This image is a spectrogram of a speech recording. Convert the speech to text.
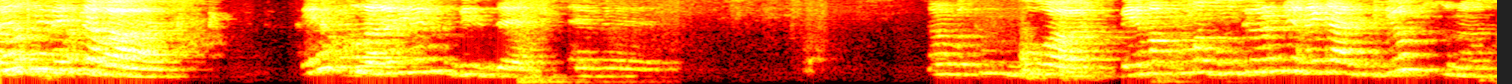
ben de de var. Değil mi? Kullanabiliriz biz de. Evet. Sonra bakın bu var. Benim aklıma bunu görünce ne geldi biliyor musunuz?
